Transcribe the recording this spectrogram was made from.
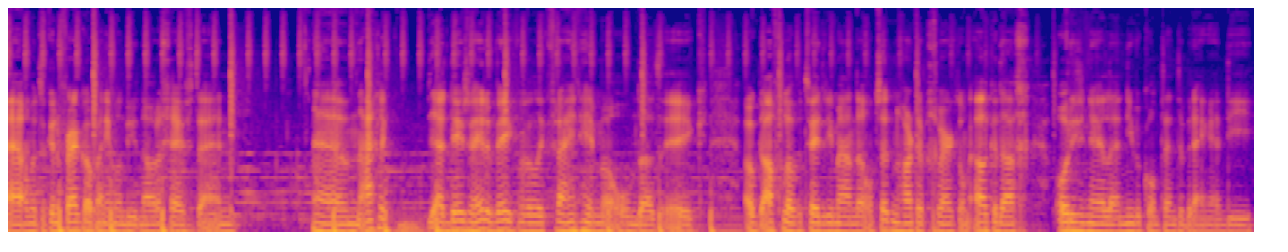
Uh, om het te kunnen verkopen aan iemand die het nodig heeft. En um, eigenlijk ja, deze hele week wil ik vrij nemen omdat ik ook de afgelopen twee, drie maanden ontzettend hard heb gewerkt om elke dag originele nieuwe content te brengen die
